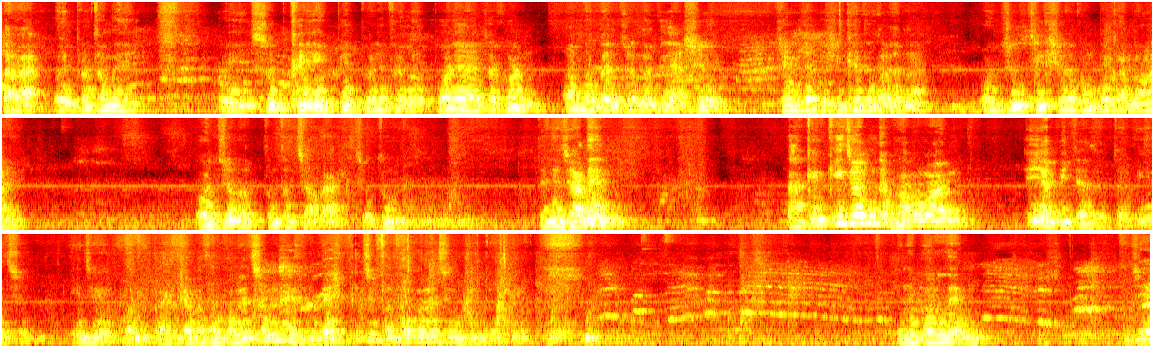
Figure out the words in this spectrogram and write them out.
তারা ওই প্রথমে ওই স্যুপ খেয়ে পেট ভরে ফেলে। পরে যখন অন্য দিয়ে আসে, সেগুলো বেশি খেতে পারে না। অর্জুন ঠিক সেরকম বোকা নয়। অর্জুন অত্যন্ত চালাক, চতুর। তিনি জানেন? তাকে কি জন্য ভগবান এই অ্যাপিটাইজারটা দিয়েছেন? এই যে কয়েকটা কথা বলেছেন না, বেশ কিছু কথা বলেছেন তিনি বললেন যে,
